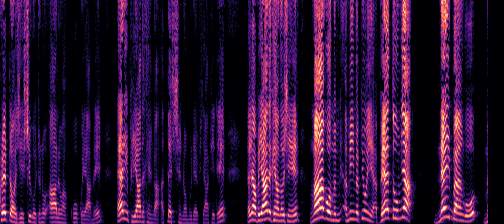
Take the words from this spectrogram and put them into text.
ခရစ်တော်ယေရှုကိုကျွန်တော်အားလုံးကကိုးကွယ်ရမယ်။အဲ့ဒီဘုရားသခင်ကအသက်ရှင်တော်မူတဲ့ဘုရားဖြစ်တယ်။ ဒါကြောင့်ဘုရားသခင်ဆိုရှင်ငါ့ကိုအမိမပြုတ်ရင်အဘယ်သူမျှနိဗ္ဗာန်ကိုမ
